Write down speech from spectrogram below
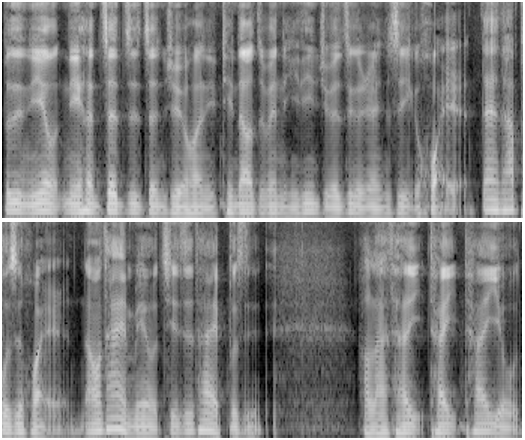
不是你有你很政治正确的话，你听到这边，你一定觉得这个人是一个坏人。但是他不是坏人，然后他也没有，其实他也不是。好啦，他他他有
